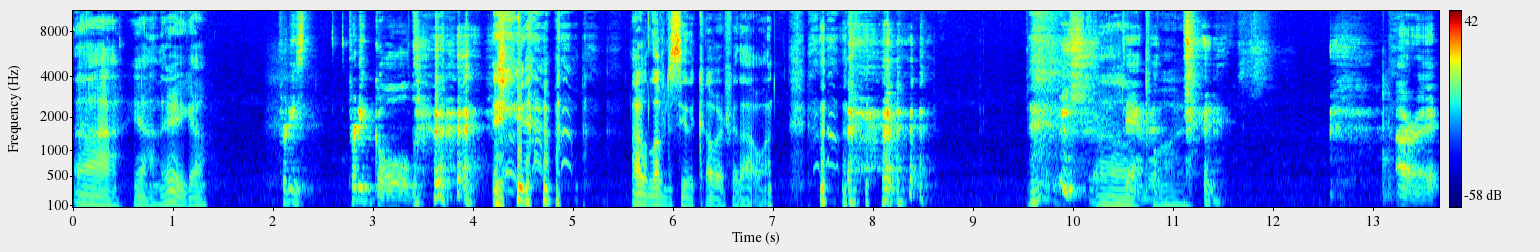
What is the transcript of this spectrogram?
Ah, yeah, there you go. pretty, pretty gold. I would love to see the cover for that one. oh, Damn boy. it. All right.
